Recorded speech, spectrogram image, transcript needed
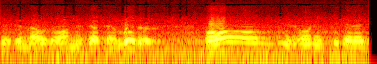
Bizim mevzuamız zaten budur. 11-12 derece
